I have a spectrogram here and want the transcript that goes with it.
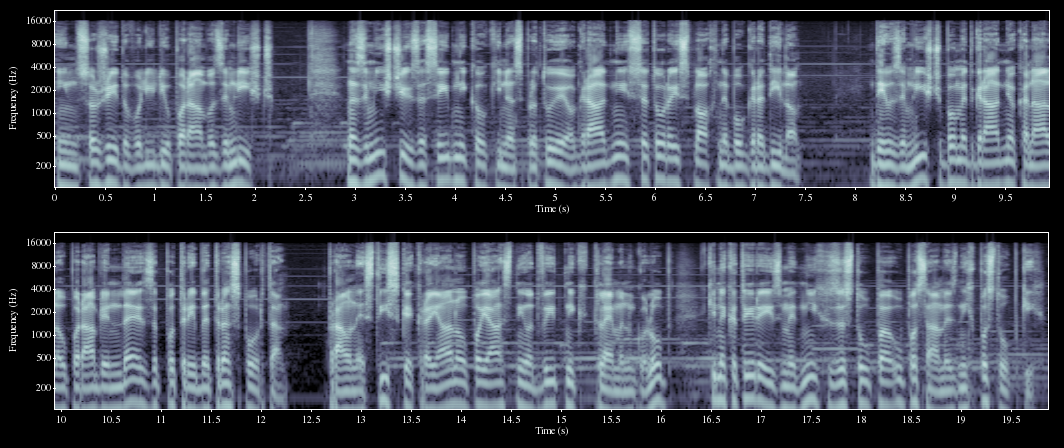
in so že dovolili uporabo zemljišč. Na zemljiščih zasebnikov, ki nasprotujejo gradni, se torej sploh ne bo gradilo. Del zemljišč bo med gradnjo kanala uporabljen le za potrebe transporta. Pravne stiske krajanov pojasni odvetnik Klemen Golob, ki nekatere izmed njih zastopa v posameznih postopkih.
